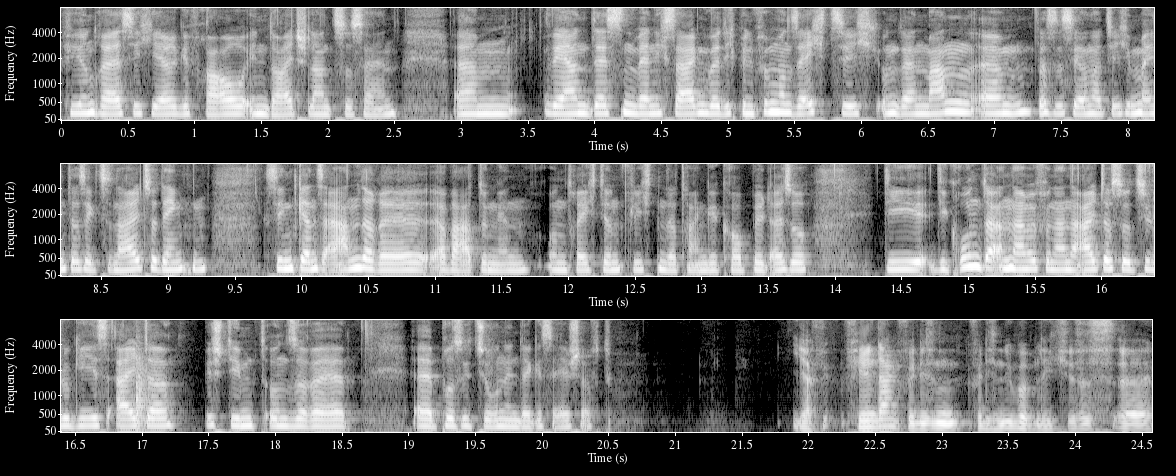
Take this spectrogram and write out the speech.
34-jährige Frau in Deutschland zu sein. Ähm, währenddessen, wenn ich sagen würde, ich bin 65 und ein Mann, ähm, das ist ja natürlich immer intersektional zu denken, sind ganz andere Erwartungen und Rechte und Pflichten daran gekoppelt. Also die, die Grundannahme von einer Alterssoziologie ist, Alter bestimmt unsere äh, Position in der Gesellschaft. Ja, vielen Dank für diesen, für diesen Überblick. Es ist äh,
